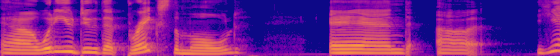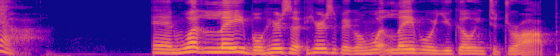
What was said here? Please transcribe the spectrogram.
Uh, what do you do that breaks the mold? And uh, yeah. And what label? Here's a here's a big one. What label are you going to drop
